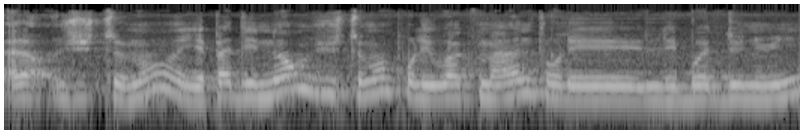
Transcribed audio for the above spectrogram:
Alors justement, il n'y a pas des normes justement pour les Walkman, pour les, boîtes de nuit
